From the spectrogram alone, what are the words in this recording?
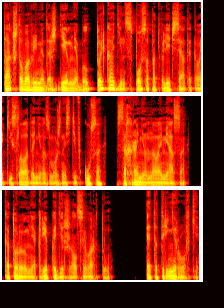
Так что во время дождей у меня был только один способ отвлечься от этого кислого до невозможности вкуса сохраненного мяса, который у меня крепко держался во рту. Это тренировки.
